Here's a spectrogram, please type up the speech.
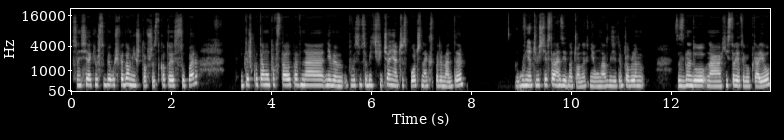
W sensie, jak już sobie uświadomisz to wszystko, to jest super. I też ku temu powstały pewne, nie wiem, powiedzmy sobie ćwiczenia czy społeczne eksperymenty. Głównie oczywiście w Stanach Zjednoczonych, nie u nas, gdzie ten problem ze względu na historię tego kraju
